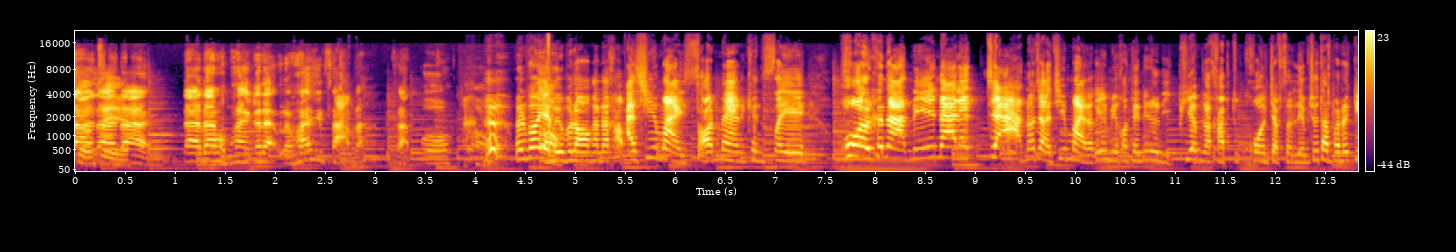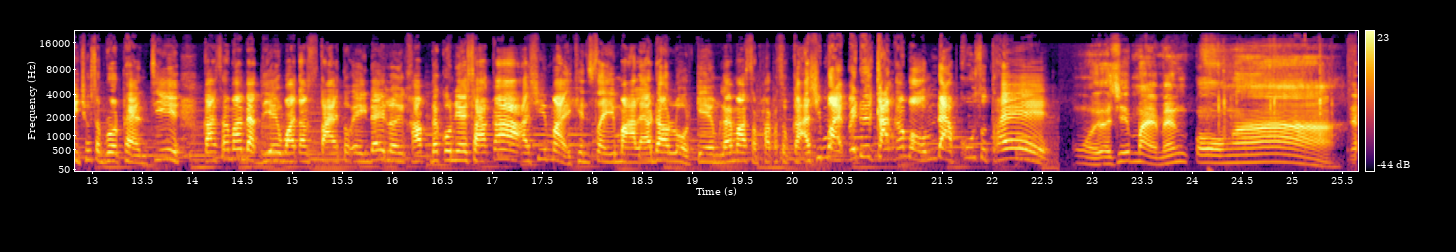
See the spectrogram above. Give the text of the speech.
ได้ S04 ได้ได้ได้ได้ผมให้ก็ได้แต่ให้สิบสามนะสามโปรเพื่อนๆอย่าลืมมาลองกันนะครับ อาชีพใหม่ซอนแมนเคนเซโหดขนาดนี้นะเลยจ้านอกจากอาชีพใหม่แล้วก็ยังมีคอนเทนต์อื่นๆอีกเพียบนะครับ ทุกคนจับสลิมช่วยทำภารกิจช่วยสำรวจแผนที่ การสร้างบ้านแบบ DIY ตามสไตล์ตัวเองได้เลยครับด a ก o เนียซาก้าอาชีพใหม่เคนเซมาแล้วดาวน์โหลดเกม และมาสัมผัสประสบการณ์อาชีพใหม่ไปด้วยกันครับผมดาบคู่สุดเท่ โอ้ยอาชีพใหม่แม่งโกงอะน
